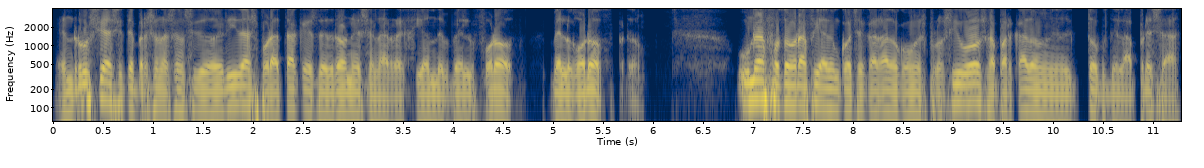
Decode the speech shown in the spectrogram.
En Rusia, siete personas han sido heridas por ataques de drones en la región de Belgorod. Perdón. Una fotografía de un coche cargado con explosivos aparcado en el top de la presa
